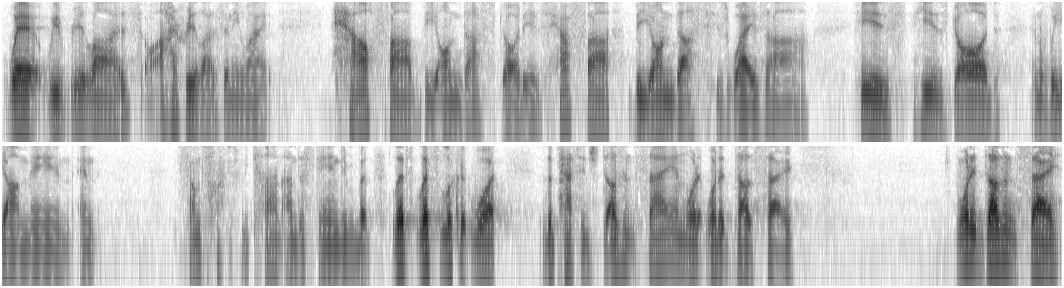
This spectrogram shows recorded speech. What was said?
where we realize, or I realize anyway, how far beyond us God is, how far beyond us his ways are. He is, he is God and we are man, and sometimes we can't understand him. But let's, let's look at what the passage doesn't say and what, what it does say. What it doesn't say,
